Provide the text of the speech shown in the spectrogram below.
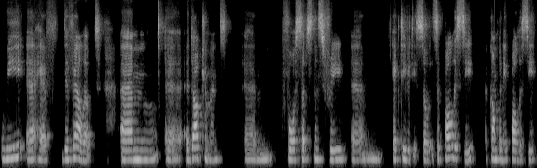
we uh, have developed um, a, a, document um, for substance-free um, activities. So it's a policy, a company policy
